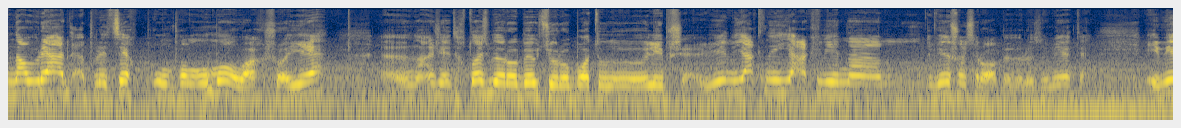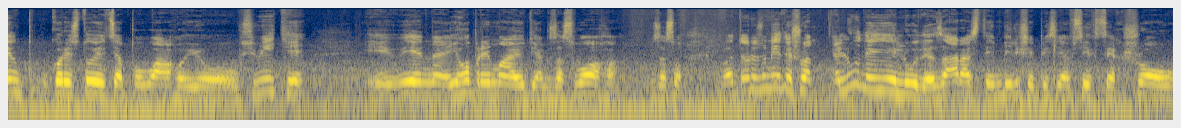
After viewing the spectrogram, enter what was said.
навряд при цих умовах, що є, е, значить, хтось би робив цю роботу е, ліпше. Він як не як, він, е, він щось робить, ви розумієте? І він користується повагою у світі, і він, його приймають як за свого. За свого. Ви розумієте, що люди є люди. Зараз, тим більше після всіх цих шоу,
